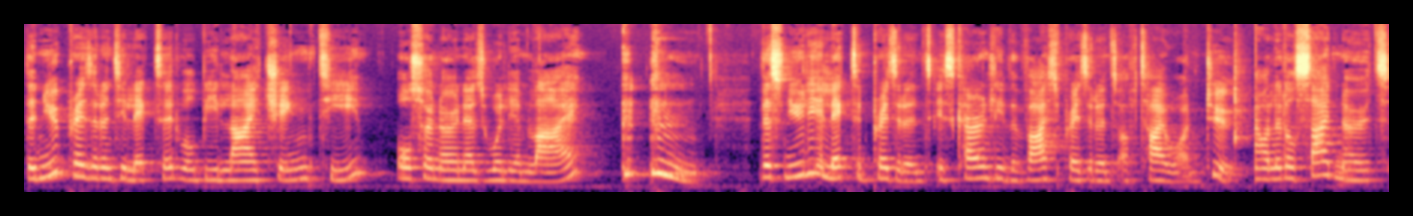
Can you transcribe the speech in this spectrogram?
The new president elected will be Lai Ching-te, also known as William Lai. This newly elected president is currently the vice president of Taiwan, too. Now, a little side note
